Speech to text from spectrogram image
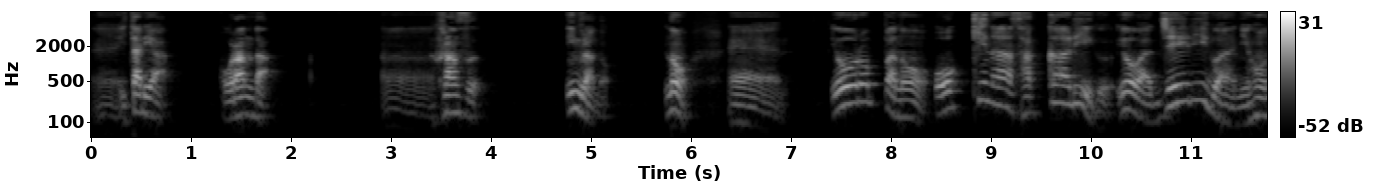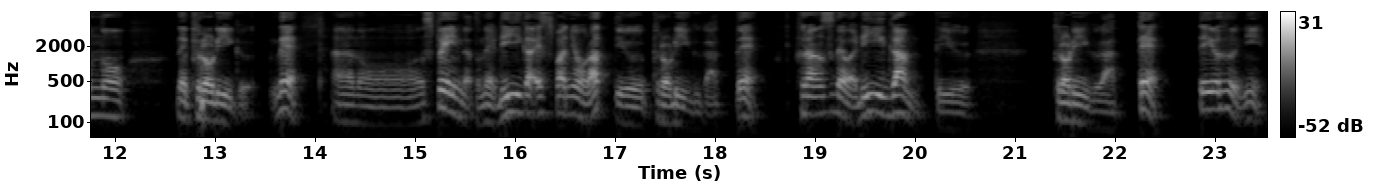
えー、イタリアオランダ、フランス、イングランドの、えーヨーロッパの大きなサッカーリーグ、要は J リーグは日本の、ね、プロリーグ。で、あのースペインだとね、リーガ・エスパニョーラっていうプロリーグがあって、フランスではリーガンっていうプロリーグがあって、っていう風に、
